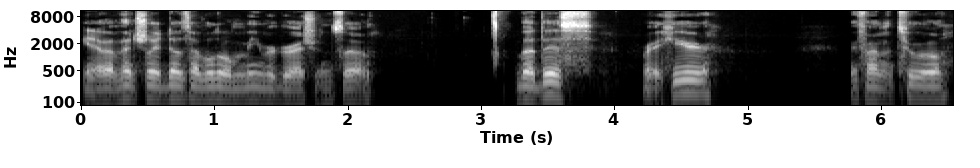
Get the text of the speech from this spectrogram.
you know eventually it does have a little mean regression. So, but this right here me find the tool.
